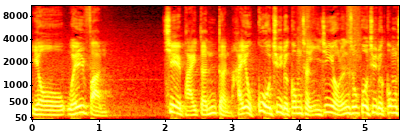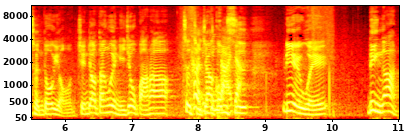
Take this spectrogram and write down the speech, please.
有违反借牌等等？还有过去的工程，已经有人说过去的工程都有。减掉单位你就把它这几家公司列为另案，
